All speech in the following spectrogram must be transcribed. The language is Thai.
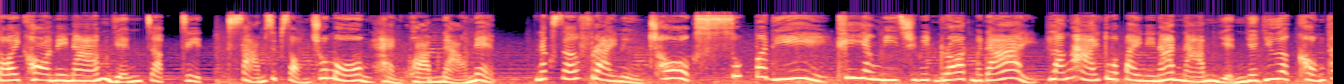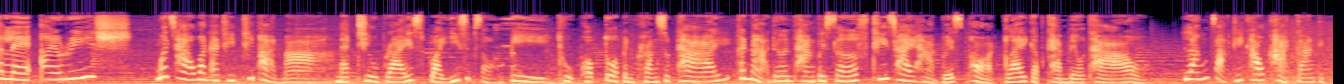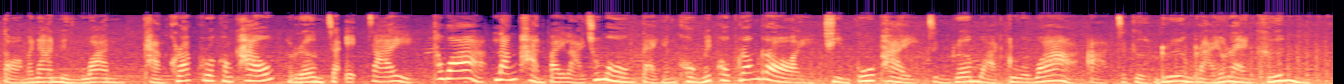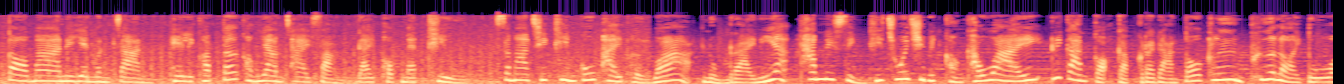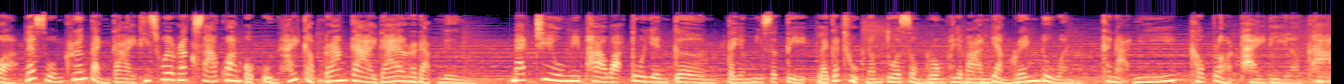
ลอยคอในน้ำเย็นจับจิต 32 ชั่วโมง แห่งความหนาวเหน็บ นักเซิร์ฟรายหนึ่งโชค ซุปเปอร์ดี ที่ยังมีชีวิตรอดมาได้ หลังหายตัวไปในน่านน้ำเย็นเยือกของทะเลไอริชเมื่อเช้าวันอาทิตย์ที่ผ่านมา แมทธิวไบรส์วัย 22 ปี ถูกพบตัวเป็นครั้งสุดท้าย ขณะเดินทางไปเซิร์ฟที่ชายหาดเวสต์พอร์ตใกล้กับแคมเบลทาวน์ หลังจากที่เขาขาดการติดต่อมานานหนึ่งวัน ทางครอบครัวของเขาเริ่มจะเอกใจ ทว่าหลังผ่านไปหลายชั่วโมง แต่ยังคงไม่พบร่องรอย ทีมกู้ภัยจึงเริ่มหวาดกลัวว่าอาจจะเกิดเรื่องร้ายแรงขึ้น ต่อมาในเย็นวันจันทร์ เฮลิคอปเตอร์ของยามชายฝั่งได้พบแมทธิว สมาชิกทีมกู้ภัยเผยว่าหนุ่มรายเนี้ยทำในสิ่งที่ช่วยชีวิตของเขาไว้ ด้วยการเกาะกับกระดานโต้คลื่นเพื่อลอยตัว และสวมเครื่องแต่งกายที่ช่วยรักษาความอบอุ่นให้กับร่างกายได้ระดับหนึ่งแมทธิวมีภาวะตัวเย็นเกิน แต่ยังมีสติและก็ถูกนำตัวส่งโรงพยาบาลอย่างเร่งด่วน ขณะนี้เขาปลอดภัยดีแล้วค่ะ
